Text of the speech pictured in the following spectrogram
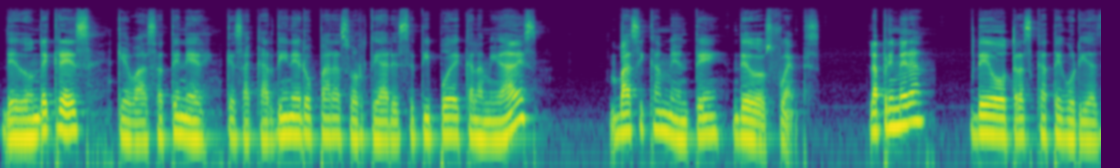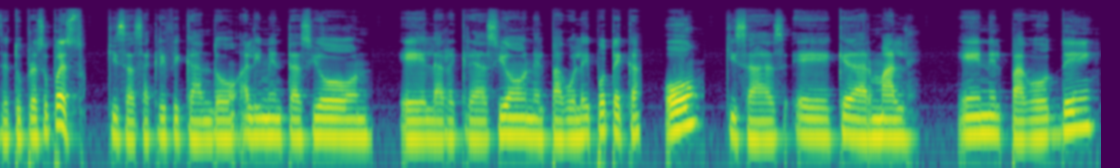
¿De dónde crees que vas a tener que sacar dinero para sortear este tipo de calamidades? Básicamente de dos fuentes. La primera de otras categorías de tu presupuesto, quizás sacrificando alimentación, eh, la recreación, el pago de la hipoteca o quizás eh, quedar mal en el pago de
